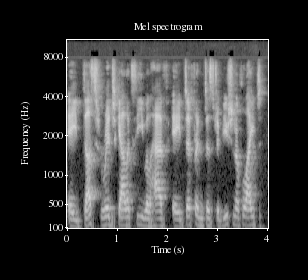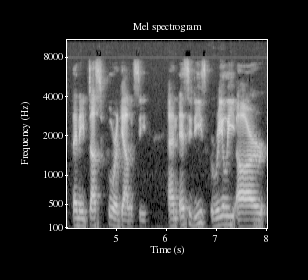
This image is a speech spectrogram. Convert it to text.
A dust rich galaxy will have a different distribution of light than a dust poor galaxy. And SEDs really are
